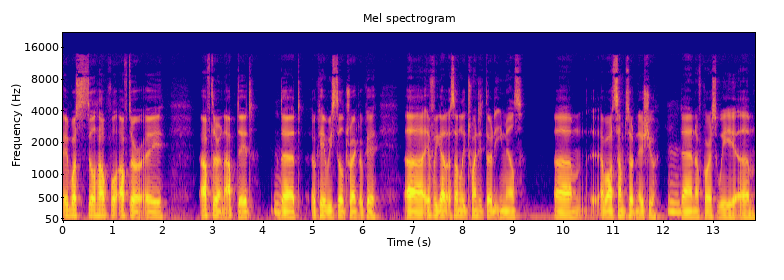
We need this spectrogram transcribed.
it was still helpful after a after an update that okay, we still tracked okay, uh, if we got suddenly 20, 30 emails um, about some certain issue, then of course we um,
